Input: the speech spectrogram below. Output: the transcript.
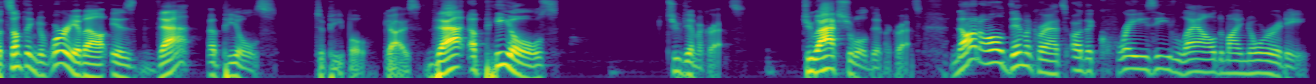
But something to worry about is that appeals to people, guys. That appeals to Democrats, to actual Democrats. Not all Democrats are the crazy, loud minority.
